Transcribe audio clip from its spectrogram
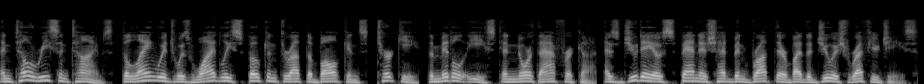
Until recent times, the language was widely spoken throughout the Balkans, Turkey, the Middle East and North Africa, as Judeo-Spanish had been brought there by the Jewish refugees.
